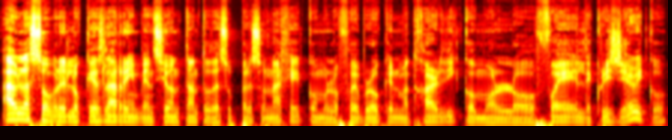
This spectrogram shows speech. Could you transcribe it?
Habla sobre lo que es la reinvención tanto de su personaje como lo fue Broken Matt Hardy, como lo fue el de Chris Jericho.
